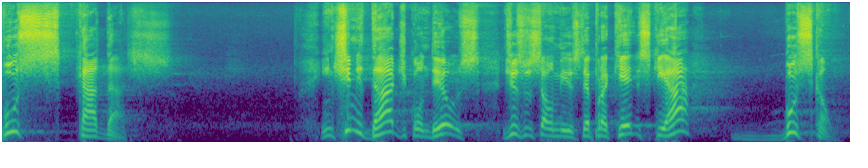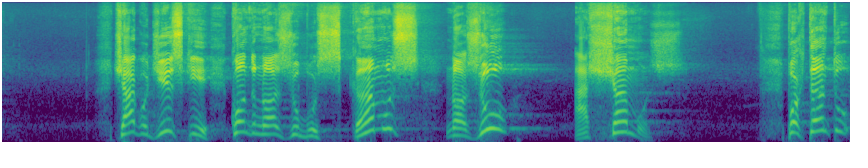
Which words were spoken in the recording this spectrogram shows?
buscadas. Intimidade com Deus, diz o salmista, é para aqueles que a buscam. Tiago diz que quando nós o buscamos, nós o achamos. Portanto,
